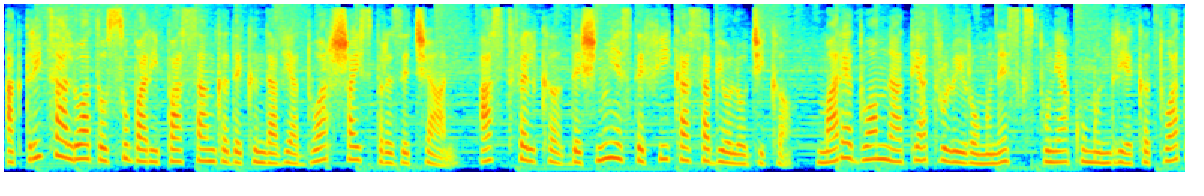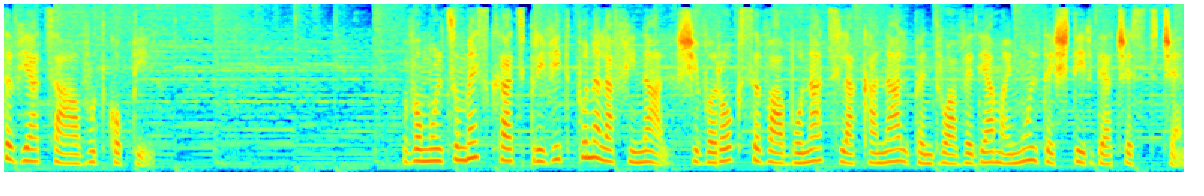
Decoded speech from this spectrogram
Actrița a luat-o sub aripa sa încă de când avea doar 16 ani, astfel că, deși nu este fiica sa biologică, Marea Doamnă a teatrului românesc spunea cu mândrie că toată viața a avut copil. Vă mulțumesc că ați privit până la final și vă rog să vă abonați la canal pentru a vedea mai multe știri de acest gen.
